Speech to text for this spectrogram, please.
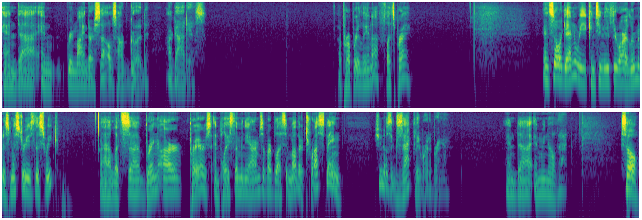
and, uh, and remind ourselves how good our God is. Appropriately enough, let's pray. And so, again, we continue through our luminous mysteries this week. Uh, let's uh, bring our prayers and place them in the arms of our Blessed Mother, trusting she knows exactly where to bring them and uh, and we know that. So,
